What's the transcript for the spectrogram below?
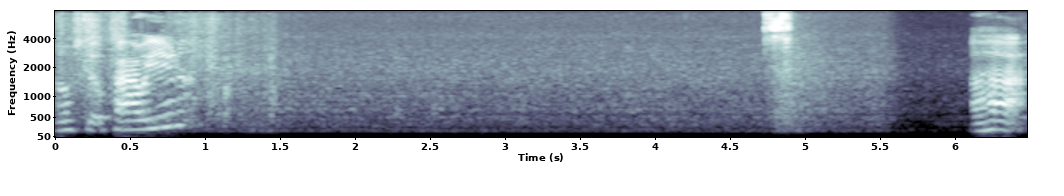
Nice little power unit. Aha.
